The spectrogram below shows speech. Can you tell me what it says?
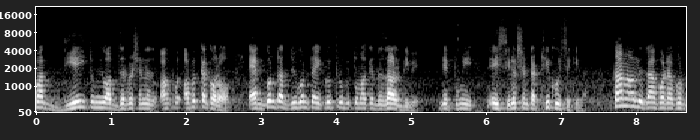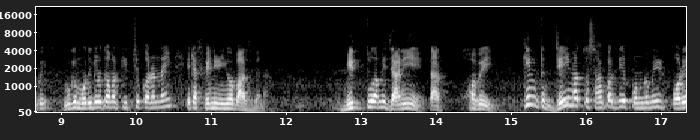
ভাগ দিয়েই তুমি অবজারভেশনে অপেক্ষা করো। এক ঘণ্টা, দুই ঘণ্টা একটু রুগী তোমাকে রেজাল্ট দিবে যে তুমি এই সিলেকশনটা ঠিক হয়েছে কিনা। তা না হলে যা ঘটা ঘটবে, রুগী মরে গেলে তো আমার কিচ্ছু করার নাই, এটা ফেনি নিয়েও বাঁচবে না। মৃত্যু আমি জানিয়ে তার হবেই। কিন্তু যেই মাত্র সালফার দিয়ে পনেরো মিনিট পরে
